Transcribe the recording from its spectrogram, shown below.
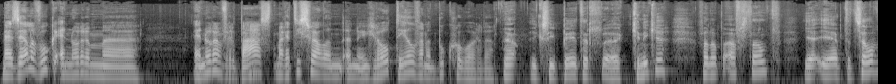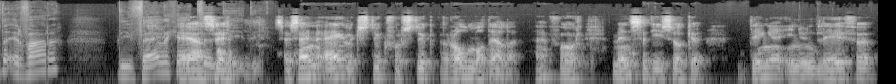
mijzelf ook enorm, uh, enorm verbaasd. Maar het is wel een, een, groot deel van het boek geworden. Ja, ik zie Peter uh, knikken van op afstand. Jij hebt hetzelfde ervaren? Die veiligheid. Ja, zij, die, die... zij zijn eigenlijk stuk voor stuk rolmodellen hè, voor mensen die zulke dingen in hun leven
